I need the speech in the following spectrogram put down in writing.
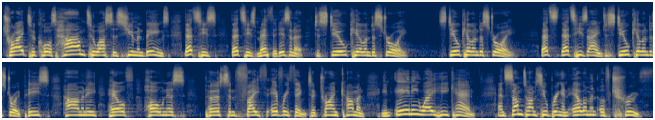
tried to cause harm to us as human beings. That's his, that's his method, isn't it? To steal, kill, and destroy. Steal, kill, and destroy. That's, that's his aim to steal, kill, and destroy peace, harmony, health, wholeness, person, faith, everything, to try and come in, in any way he can. And sometimes he'll bring an element of truth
